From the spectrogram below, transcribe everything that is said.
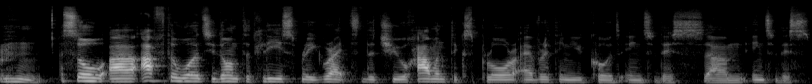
so uh, afterwards you don't at least regret that you haven't explored everything you could into this um, into this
